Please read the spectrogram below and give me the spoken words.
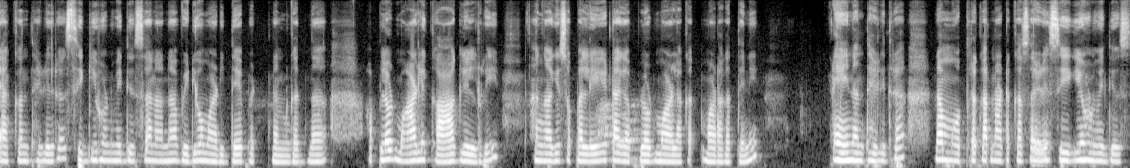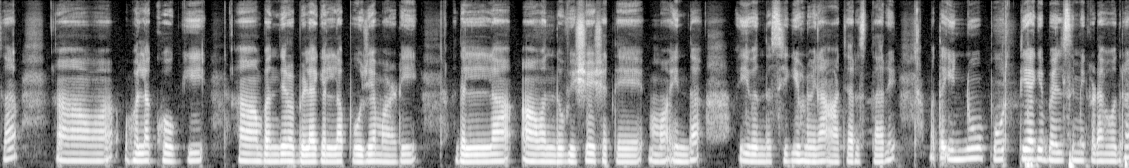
ಯಾಕಂತ ಹೇಳಿದ್ರೆ ಸಿಗ್ಗಿ ಹುಣ್ಣಿಮೆ ದಿವಸ ನಾನು ವಿಡಿಯೋ ಮಾಡಿದ್ದೆ ಬಟ್ ನನಗೆ ಅದನ್ನ ಅಪ್ಲೋಡ್ ಮಾಡ್ಲಿಕ್ಕೆ ಆಗಲಿಲ್ಲ ರೀ. ಹಾಗಾಗಿ ಸ್ವಲ್ಪ ಲೇಟಾಗಿ ಅಪ್ಲೋಡ್ ಮಾಡ್ಲಕ ಮಾಡಾಕತ್ತೀನಿ. ಏನಂತ ಹೇಳಿದ್ರೆ ನಮ್ಮ ಉತ್ತರ ಕರ್ನಾಟಕ ಸೈಡ್ ಸೀಗಿ ಹುಣ್ಣಿಮೆ ದಿವಸ ಹೊಲಕ್ಕೆ ಹೋಗಿ ಬಂದಿರೋ ಬೆಳೆಗೆಲ್ಲ ಪೂಜೆ ಮಾಡಿ ಅದೆಲ್ಲ ಆ, ಒಂದು ವಿಶೇಷತೆ ಮ ಇಂದ ಈ ಒಂದು ಸಿಗಿ ಹುಣ್ಣಿಮೆನ ಆಚರಿಸ್ತಾರೆ. ಮತ್ತು ಇನ್ನೂ ಪೂರ್ತಿಯಾಗಿ ಬಯಲುಸೀಮೆ ಕಡೆ ಹೋದ್ರೆ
